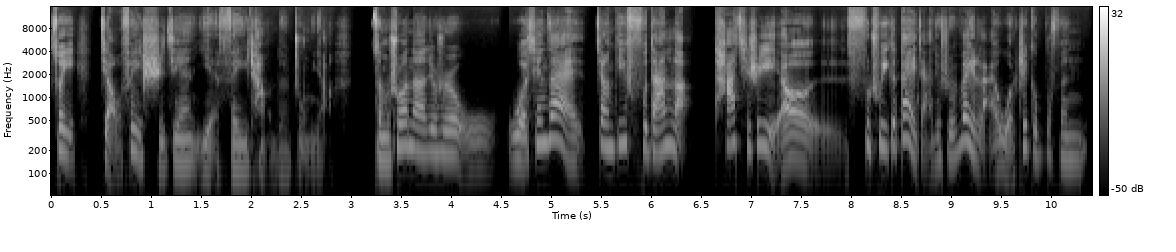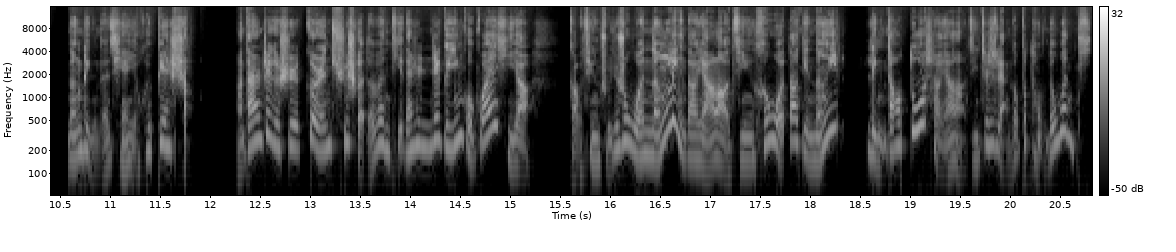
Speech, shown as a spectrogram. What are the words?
所以缴费时间也非常的重要。怎么说呢？就是我我现在降低负担了，他其实也要付出一个代价，就是未来我这个部分能领的钱也会变少啊。当然这个是个人取舍的问题，但是你这个因果关系要搞清楚，就是我能领到养老金和我到底能领到多少养老金，这是两个不同的问题。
